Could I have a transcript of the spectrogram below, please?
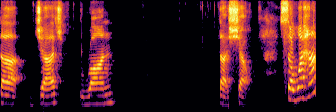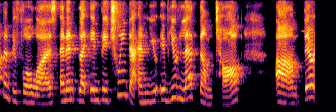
the judge run the show. So what happened before was, and then like in between that, and you if you let them talk, um, they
